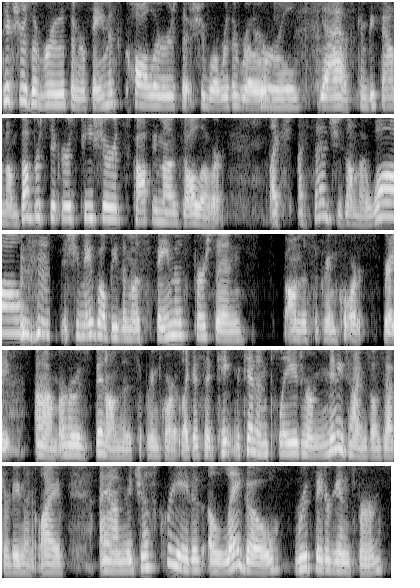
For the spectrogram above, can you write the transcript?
Pictures of Ruth and her famous collars that she wore with the robes. Pearls. Yes, can be found on bumper stickers, t-shirts, coffee mugs, all over. Like I said, she's on my wall. she may well be the most famous person on the Supreme Court, Right. um, or who's been on the Supreme Court. Like I said, Kate McKinnon played her many times on Saturday Night Live, and they just created a Lego Ruth Bader Ginsburg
